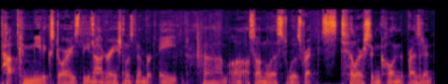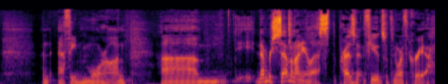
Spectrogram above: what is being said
top comedic stories. The inauguration was number eight. Um, also on the list was Rex Tillerson calling the president an effing moron. Um, number seven on your list: the president feuds with North Korea.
